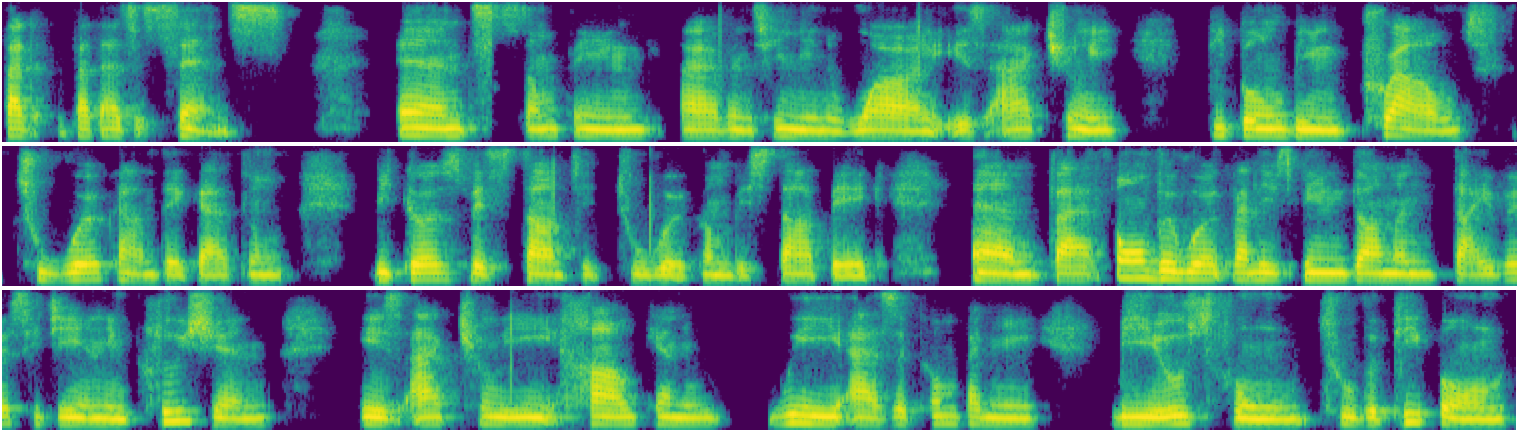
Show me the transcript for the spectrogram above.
that that has a sense. And something I haven't seen in a while is actually people being proud to work on Decathlon because they started to work on this topic and that all the work that is being done on diversity and inclusion is actually how can we as a company be useful to the people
